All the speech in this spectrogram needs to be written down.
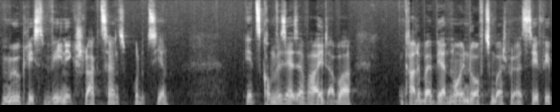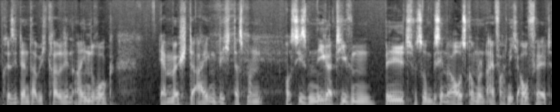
möglichst wenig Schlagzeilen zu produzieren. Jetzt kommen wir sehr, sehr weit, aber gerade bei Bernd Neuendorf zum Beispiel als DFB-Präsident habe ich gerade den Eindruck, er möchte eigentlich, dass man aus diesem negativen Bild so ein bisschen rauskommt und einfach nicht auffällt.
